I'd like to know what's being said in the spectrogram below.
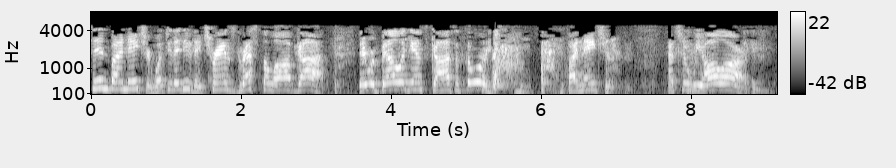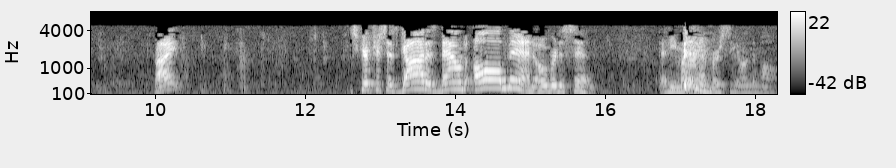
sin by nature. What do they do? They transgress the law of God. They rebel against God's authority by nature. That's who we all are. Right? The scripture says God has bound all men over to sin that he might have mercy on them all.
